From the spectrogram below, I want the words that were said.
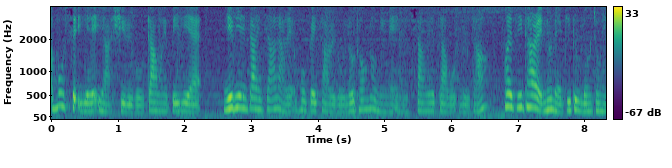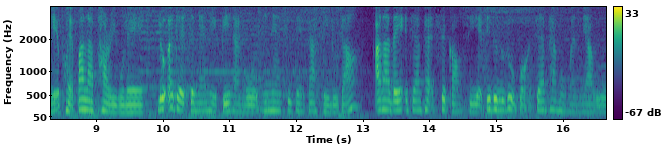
အမှုစစ်ရဲအရာရှိတွေကိုတာဝန်ပေးလျက် မြေပြင်တိုင်ကြားလာတဲ့အမှုကိစ္စတွေကိုလုံထုံးလုံနေတဲ့အညီဆောင်ရွက်ကြဖို့လိုကြောင်းဖွဲ့စည်းထားတဲ့မြို့နယ်ပြည်သူ့လုံခြုံရေးအဖွဲ့ပါလာဖတွေကိုလည်းလိုအပ်တဲ့တင်နန်းတွေပေးနိုင်ဖို့မြန်မြန်စီစဉ်ကြစေလိုကြောင်းအာဏာသိမ်းအကြမ်းဖက်စစ်ကောင်စီရဲ့ပြည်သူလူထုအပေါ်အကြမ်းဖက်မှုမှန်သမျှကို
